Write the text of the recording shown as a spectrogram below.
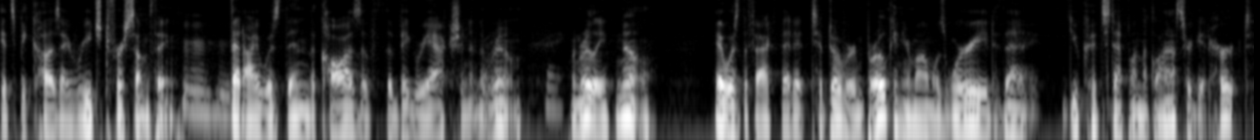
it's because I reached for something Mm-hmm. that I was then the cause of the big reaction in the room. Right. When really, no. It was the fact that it tipped over and broke and your mom was worried that Right. you could step on the glass or get hurt.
